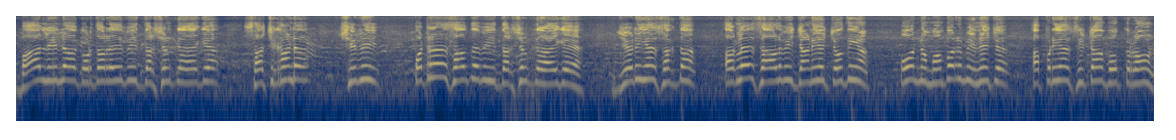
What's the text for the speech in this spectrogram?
ਬਾਲ ਲੀਲਾ ਗੁਰਦੁਆਰੇ ਦੇ ਵੀ ਦਰਸ਼ਨ ਕਰਾਇਆ ਗਿਆ ਸੱਚਖੰਡ ਸ਼੍ਰੀ ਪਟਨਾ ਸਾਹਿਬ ਦੇ ਵੀ ਦਰਸ਼ਨ ਕਰਾਏ ਗਏ ਆ। ਜਿਹੜੀਆਂ ਸੰਗਤਾਂ ਅਗਲੇ ਸਾਲ ਵੀ ਜਾਣੀਆਂ ਚਾਹੁੰਦੀਆਂ ਉਹ ਨਵੰਬਰ ਮਹੀਨੇ 'ਚ ਆਪਣੀਆਂ ਸੀਟਾਂ ਬੁੱਕ ਕਰਾਉਣ।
